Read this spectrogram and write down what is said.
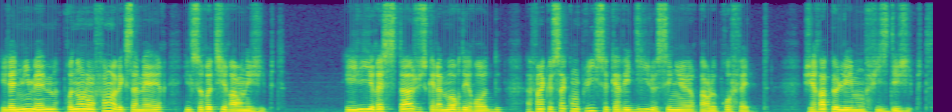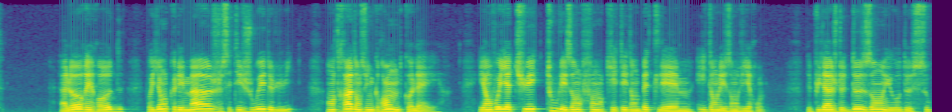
et la nuit même, prenant l'enfant avec sa mère, il se retira en Égypte. Et il y resta jusqu'à la mort d'Hérode, afin que s'accomplisse ce qu'avait dit le Seigneur par le prophète. J'ai rappelé mon fils d'Égypte. Alors Hérode, voyant que les mages s'étaient joués de lui, entra dans une grande colère, et envoya tuer tous les enfants qui étaient dans Bethléem et dans les environs, depuis l'âge de deux ans et au-dessous,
